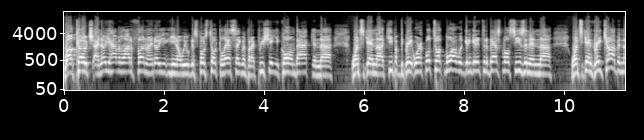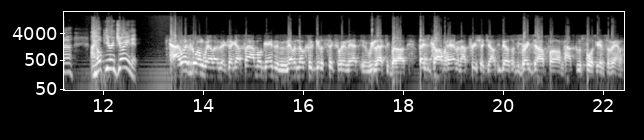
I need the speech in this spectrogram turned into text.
Well, Coach, I know you're having a lot of fun, and I know you. You know, we were supposed to talk the last segment, but I appreciate you calling back. And uh, once again, uh, keep up the great work. We'll talk more. We're going to get into the basketball season, and uh, once again, great job. And uh, I hope you're enjoying it. I was going well. I got five more games, and never know could get a six one in that if we lucky. But uh, thank you, Karl, for having. I appreciate y'all. You did such a great job for um, high school sports here in Savannah.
